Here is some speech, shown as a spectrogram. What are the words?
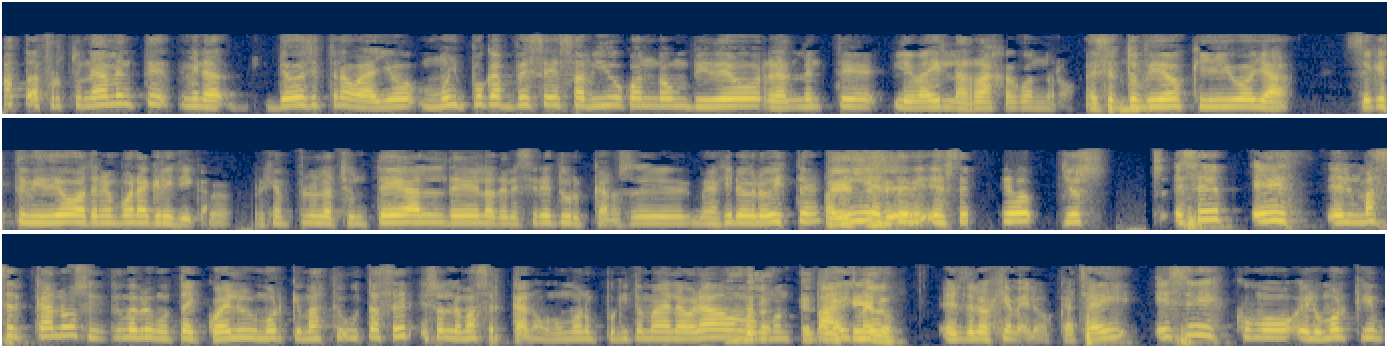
hasta afortunadamente, mira, debo decirte una weá, yo muy pocas veces he sabido cuando a un video realmente le va a ir la raja cuando no. Hay ciertos videos que yo digo, ya, sé que este video va a tener buena crítica. Por ejemplo, la chunté al de la teleserie turca, no sé, me imagino que lo viste. Para Sí, mí, sí, este, sí. este video, yo, ese es el más cercano, si tú me preguntáis cuál es el humor que más te gusta hacer, eso es lo más cercano, un humor un poquito más elaborado, El de más lo- Monty el de los Python. gemelos. El de los gemelos, ¿cachai? Ese es como el humor que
